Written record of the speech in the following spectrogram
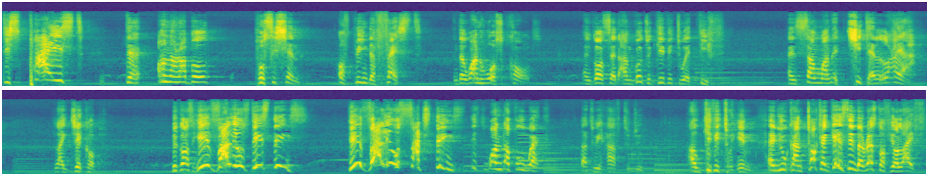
despised the honorable position of being the first and the one who was called. And God said, I'm going to give it to a thief and someone, a cheat, a liar like Jacob. Because he values these things. He values such things. This wonderful work that we have to do. I'll give it to him. And you can talk against him the rest of your life,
